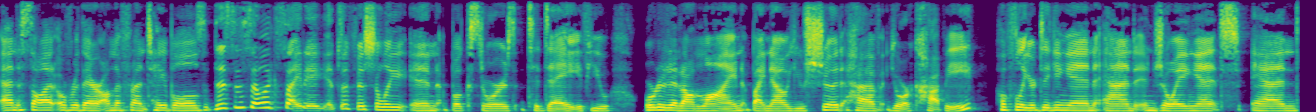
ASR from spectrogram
and saw it over there on the front tables. This is so exciting. It's officially in bookstores today. If you ordered it online by now, you should have your copy hopefully you're digging in and enjoying it. And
